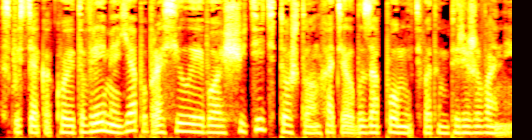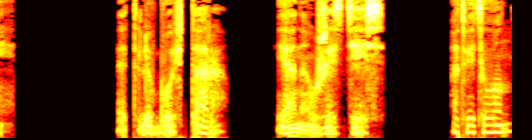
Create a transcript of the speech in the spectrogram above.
Спустя какое-то время я попросила его ощутить то, что он хотел бы запомнить в этом переживании. «Это любовь Тара, и она уже здесь», — ответил он.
